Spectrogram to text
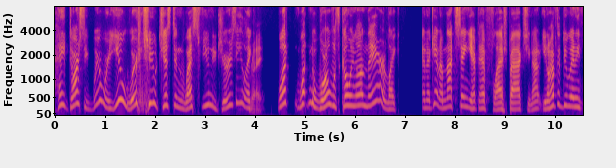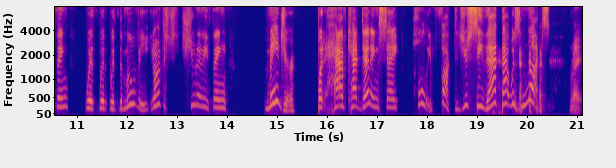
hey, Darcy, where were you? Weren't you just in Westview, New Jersey? Like, right. what what in the world was going on there? Like, and again, I'm not saying you have to have flashbacks. You know, you don't have to do anything with with with the movie. You don't have to sh- shoot anything major, but have Kat Dennings say, "Holy fuck, did you see that? That was nuts." Right.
